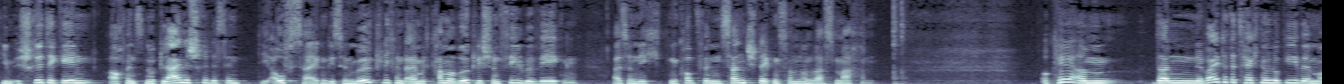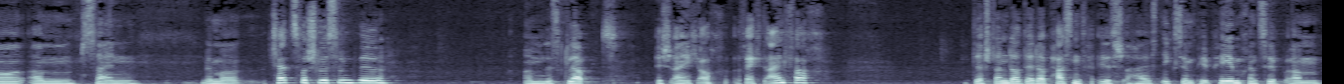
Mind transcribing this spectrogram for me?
die Schritte gehen, auch wenn es nur kleine Schritte sind, die aufzeigen, die sind möglich und damit kann man wirklich schon viel bewegen. Also nicht den Kopf in den Sand stecken, sondern was machen. Okay, ähm, dann eine weitere Technologie, wenn man ähm, sein, wenn man Chats verschlüsseln will, ähm, das klappt, ist eigentlich auch recht einfach. Der Standard, der da passend ist, heißt XMPP im Prinzip, ähm,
